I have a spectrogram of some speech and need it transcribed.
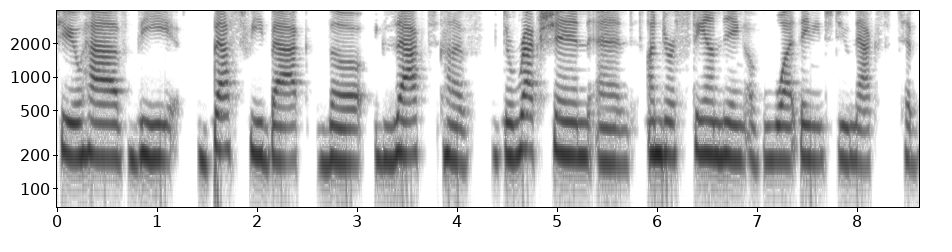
to have the best feedback, the exact kind of direction and understanding of what they need to do next to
